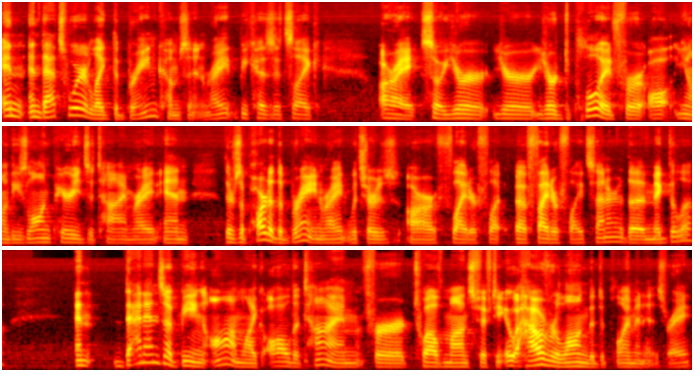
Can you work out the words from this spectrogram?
And and that's where like the brain comes in, right? Because it's like all right, so you're you're you're deployed for all, you know, these long periods of time, right? And there's a part of the brain, right, which is our flight or flight uh, fight or flight center, the amygdala. And that ends up being on like all the time for 12 months, 15, however long the deployment is, right?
